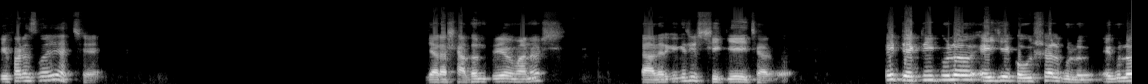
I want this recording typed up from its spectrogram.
ডিফারেন্স বোঝা যাচ্ছে? যারা সাধন প্রিয় মানুষ, তাদেরকে কিছু শিখিয়েই ছাড়বো। এই টেকনিকগুলো এই যে কৌশলগুলো এগুলো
